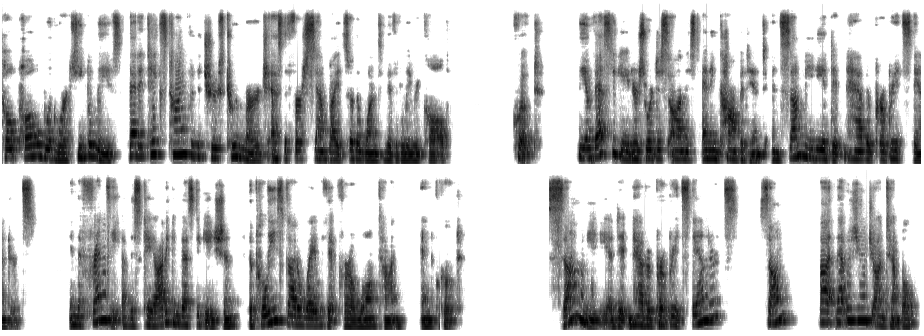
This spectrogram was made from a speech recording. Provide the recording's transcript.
told Paul Woodward he believes that it takes time for the truth to emerge as the first sound bites are the ones vividly recalled. Quote, the investigators were dishonest and incompetent, and some media didn't have appropriate standards. In the frenzy of this chaotic investigation, the police got away with it for a long time. End quote. Some media didn't have appropriate standards. Some? Uh, that was you, John Temple.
